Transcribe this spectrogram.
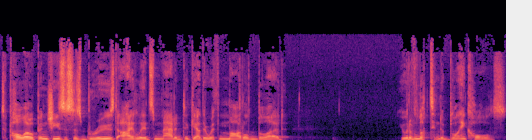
to pull open Jesus' bruised eyelids matted together with mottled blood, you would have looked into blank holes.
